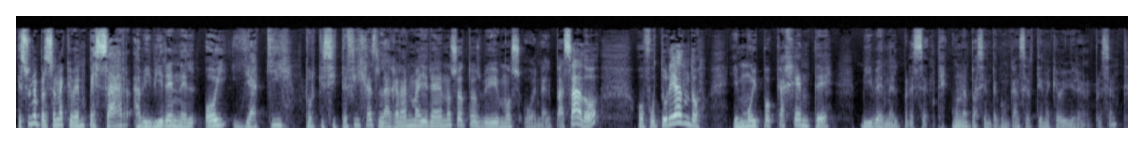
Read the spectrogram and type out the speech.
es una persona que va a empezar a vivir en el hoy y aquí, porque si te fijas, la gran mayoría de nosotros vivimos o en el pasado o futureando, y muy poca gente vive en el presente. Una paciente con cáncer tiene que vivir en el presente,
